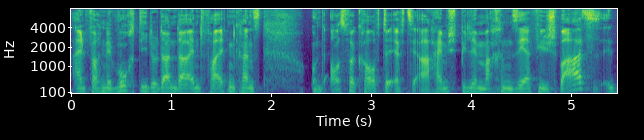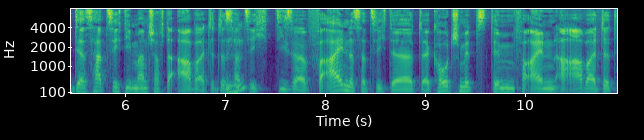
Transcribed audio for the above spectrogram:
einfach eine Wucht, die du dann da entfalten kannst. Und ausverkaufte FCA-Heimspiele machen sehr viel Spaß. Das hat sich die Mannschaft erarbeitet. Das mhm. hat sich dieser Verein, das hat sich der, der Coach mit dem Verein erarbeitet.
